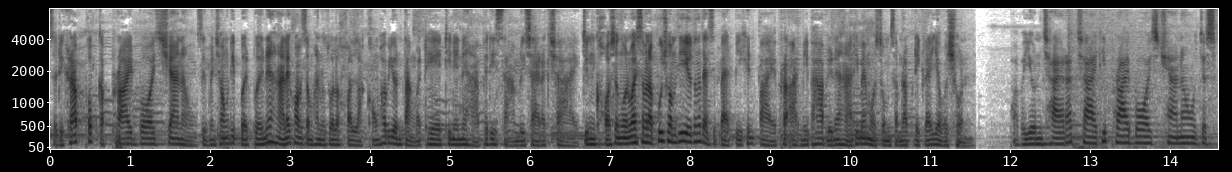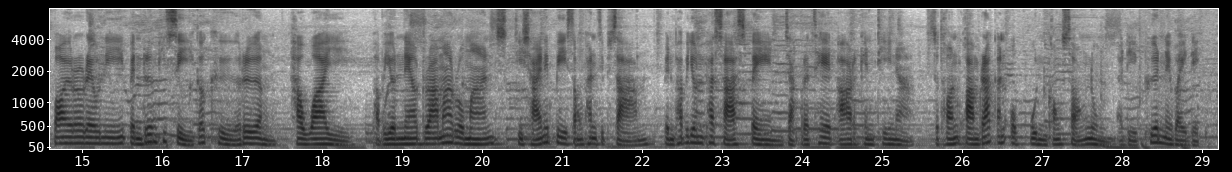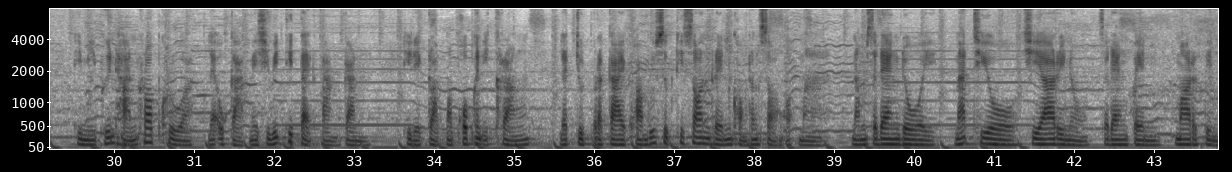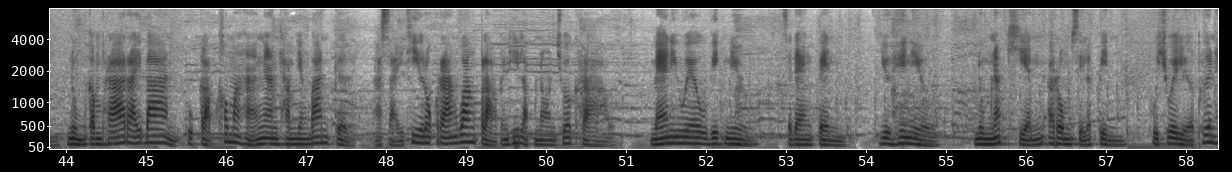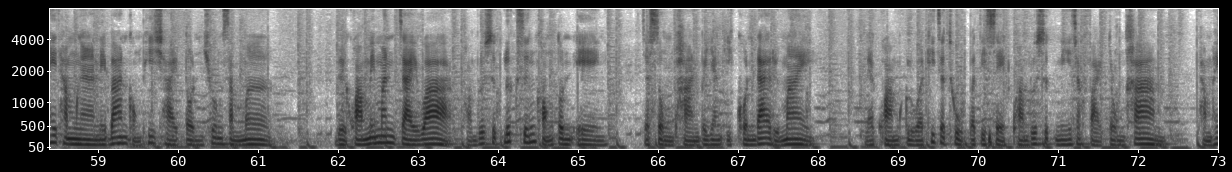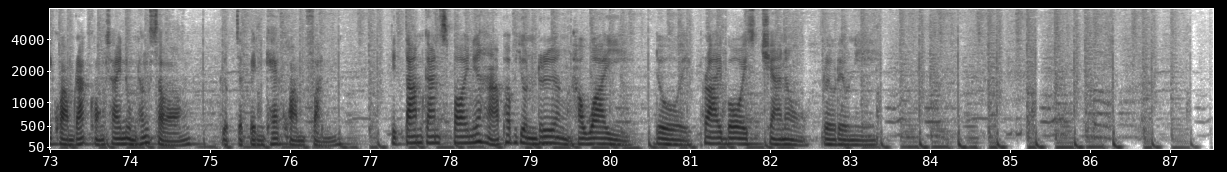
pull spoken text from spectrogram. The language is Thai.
สวัสดีครับ พบกับ Pride Boys Channel ซึ่งเป็นช่องที่เปิดเผยเนื้อหาและความสัมพันธ์ของตัวละครหลักของภาพยนตร์ต่างประเทศที่เน้นเนื้อหาเพศที่ 3 หรือชายรักชาย จึงขอสงวนไว้สำหรับผู้ชมที่อายุตั้งแต่ 18 ปีขึ้นไป เพราะอาจมีภาพหรือเนื้อหาที่ไม่เหมาะสมสำหรับเด็กและเยาวชน ภาพยนตร์ชายรักชายที่ Pride Boys Channel จะสปอยเร็วๆนี้เป็นเรื่องที่ 4 ก็คือเรื่อง Hawaii ภาพยนตร์แนวดราม่าโรแมนต์ที่ฉายในปี 2013 เป็นภาพยนตร์ภาษาสเปน จากประเทศอาร์เจนตินา สะท้อนความรักอันอบอุ่นของสองหนุ่ม อดีตเพื่อนในวัยเด็ก ที่มีพื้นฐานครอบครัว และโอกาสในชีวิตที่แตกต่างกัน ที่ได้กลับมาพบกันอีกครั้ง และจุดประกายความรู้สึกที่ซ่อนเร้นของทั้งสองออกมานำแสดงโดยแมตติโอชิอาริโน แสดงเป็นมาร์ติน หนุ่มกำพร้าไร้บ้านผู้กลับเข้ามาหางานทำยังบ้านเกิด อาศัยที่รกร้างว่างเปล่าเป็นที่หลับนอนชั่วคราว แมนูเอลวิกนิว แสดงเป็นยูเฮนิลหนุ่มนักเขียนอารมณ์ศิลปิน ผู้ช่วยเหลือเพื่อนให้ทำงานในบ้านของพี่ชายตนช่วงซัมเมอร์โดยความไม่มั่นใจว่าความรู้สึกลึกซึ้งของตนเอง จะส่งผ่านไปยังอีกคนได้หรือไม่ และความกลัวที่จะถูกปฏิเสธความรู้สึกนี้จากฝ่ายตรงข้ามทำให้ความรักของชายหนุ่มทั้งสอง เกือบจะเป็นแค่ความฝัน ติดตามการสปอยเนื้อหาภาพยนตร์เรื่อง Hawaii โดย Pride Boys Channel เร็วๆนี้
